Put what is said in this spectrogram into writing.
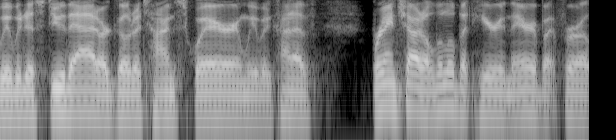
we would just do that or go to Times Square, and we would kind of branch out a little bit here and there, but for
